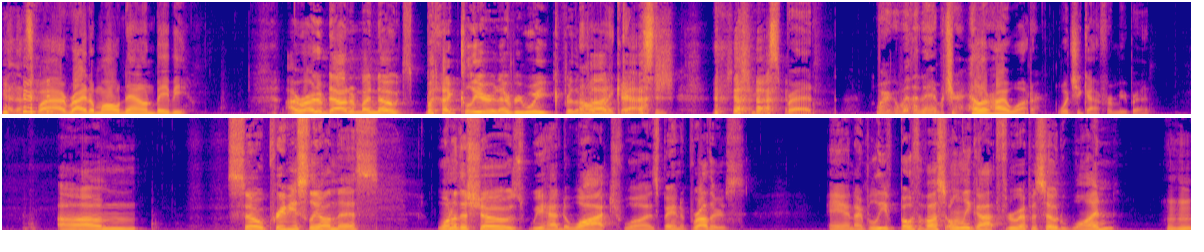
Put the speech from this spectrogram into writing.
And that's why I write them all down, baby. I write them down in my notes, but I clear it every week for the Oh my podcast. gosh, jeez, Brad, working with an amateur. Hell or High Water. What you got for me, Brad? Um, so previously on this, one of the shows we had to watch was Band of Brothers, and I believe both of us only got through episode one. Mm-hmm.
